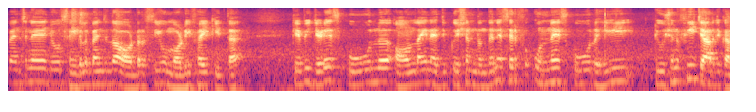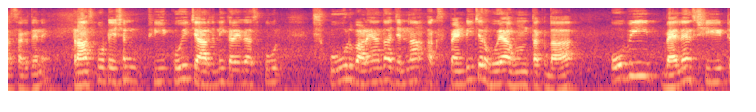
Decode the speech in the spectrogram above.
ਬੈਂਚ ਨੇ ਜੋ ਸਿੰਗਲ ਬੈਂਚ ਦਾ ਆਰਡਰ ਸੀ, ਉਹ ਮੋਡੀਫਾਈ ਕੀਤਾ ਕਿ ਵੀ ਜਿਹੜੇ ਸਕੂਲ ਆਨਲਾਈਨ ਐਜੂਕੇਸ਼ਨ ਦਿੰਦੇ ਨੇ, ਸਿਰਫ ਉਨੇ ਸਕੂਲ ਹੀ ਟਿਊਸ਼ਨ ਫੀ ਚਾਰਜ ਕਰ ਸਕਦੇ ਨੇ। ਟਰਾਂਸਪੋਰਟੇਸ਼ਨ ਫੀ ਕੋਈ ਚਾਰਜ ਨਹੀਂ ਕਰੇਗਾ ਸਕੂਲ। ਸਕੂਲ ਵਾਲਿਆਂ ਦਾ ਜਿੰਨਾ ਐਕਸਪੈਂਡੀਚਰ ਹੋਇਆ ਹੁਣ ਤੱਕ ਦਾ ਉਹ ਵੀ ਬੈਲੈਂਸ ਸ਼ੀਟ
